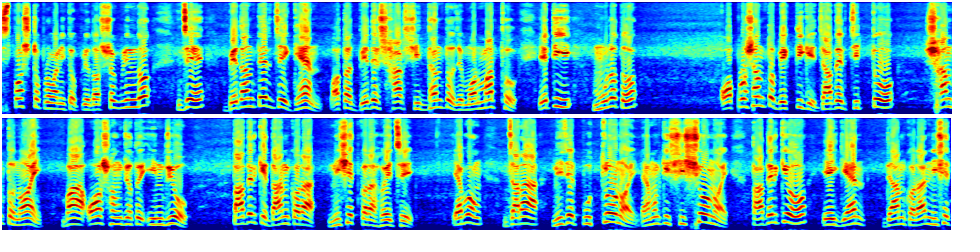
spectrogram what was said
স্পষ্ট প্রমাণিত, প্রিয় দর্শকবৃন্দ, যে বেদান্তের যে জ্ঞান, অর্থাৎ বেদের সার সিদ্ধান্ত, যে মর্মার্থ, এটি মূলত অপ্রশান্ত ব্যক্তিকে, যাদের চিত্ত শান্ত নয় বা অসংযত ইন্দ্রিয়, তাদেরকে দান করা, নিষেধ করা হয়েছে। এবং যারা নিজের পুত্রও নয়, এমনকি শিষ্যও নয়, তাদেরকেও এই জ্ঞান দান করা, নিষেধ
